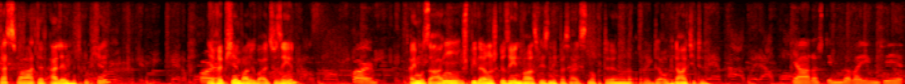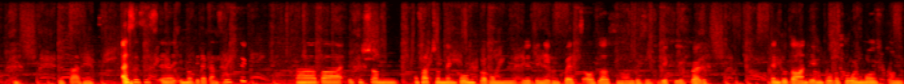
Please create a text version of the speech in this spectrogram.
das war Dead Island mit Rippchen. Die Rippchen waren überall zu sehen. voll. Aber ich muss sagen, spielerisch gesehen war es wesentlich besser als noch der, der Originaltitel. Ja, das stimmt, aber irgendwie, ich weiß nicht. Also es ist äh, immer wieder ganz lustig, aber es ist schon, es hat schon den Grund, warum wir die Nebenquests auslassen und es ist wirklich, weil wenn du dauernd irgendwo was holen musst und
